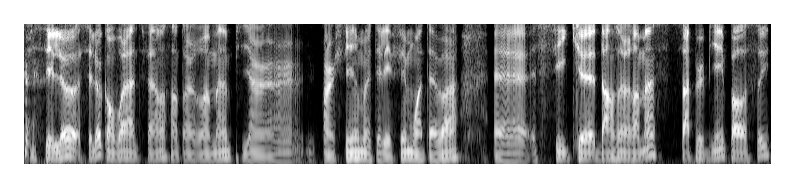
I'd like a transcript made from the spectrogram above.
Puis c'est là, c'est là qu'on voit la différence entre un roman puis un, un film, un téléfilm, whatever. Euh, c'est que dans un roman, ça peut bien passer,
